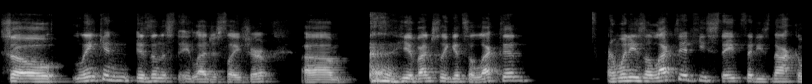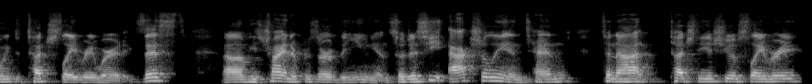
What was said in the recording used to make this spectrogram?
So Lincoln is in the state legislature. Um, he eventually gets elected. And when he's elected, he states that he's not going to touch slavery where it exists. Um, he's trying to preserve the Union. So, does he actually intend to not touch the issue of slavery?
